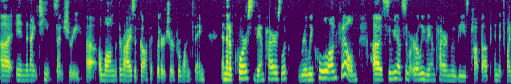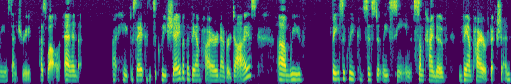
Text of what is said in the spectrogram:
uh, in the 19th century, uh, along with the rise of Gothic literature, for one thing. And then, of course, vampires look really cool on film. Uh, so we have some early vampire movies pop up in the 20th century as well. And I hate to say it because it's a cliche, but the vampire never dies. Um, we've basically consistently seen some kind of vampire fiction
